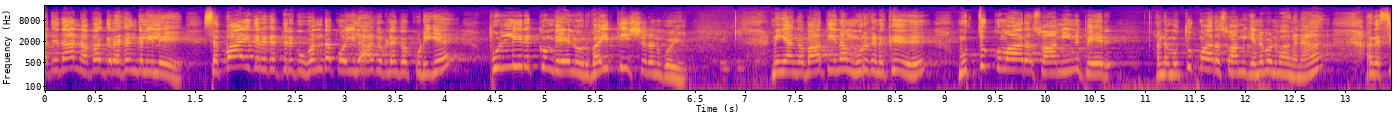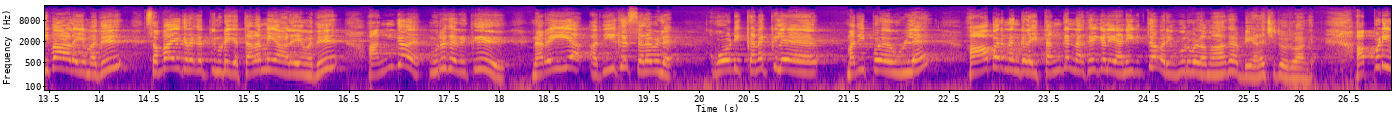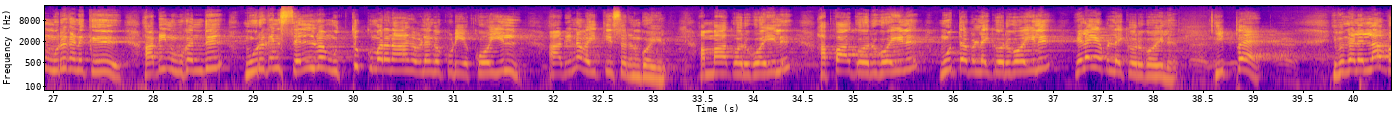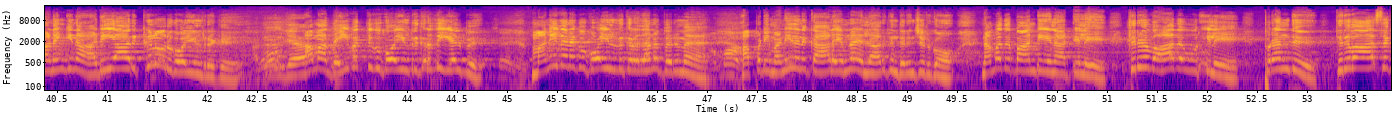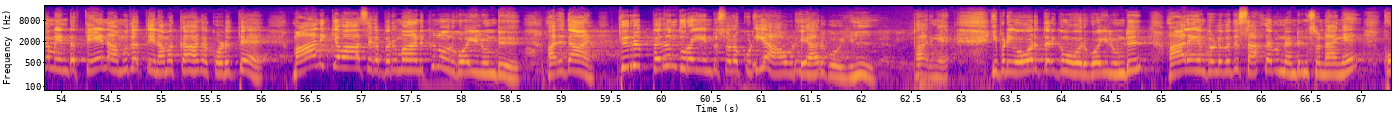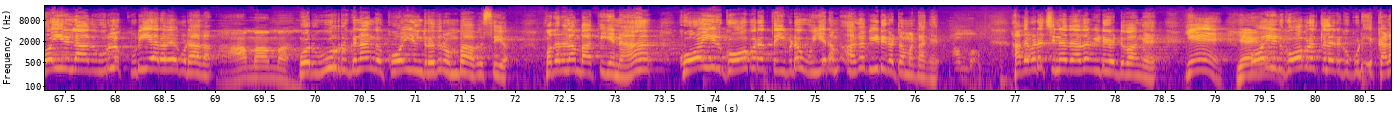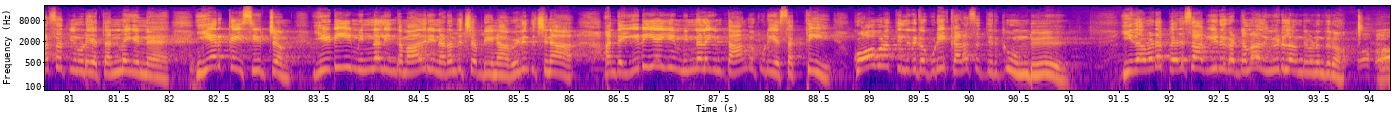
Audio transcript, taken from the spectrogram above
அதுதான் நவகிரகங்களிலே செவ்வாய் கிரகத்திற்கு உகந்த கோயிலாக விளங்கக்கூடிய புள்ளிருக்கும் வேலூர் வைத்தீஸ்வரன் கோயில். நீங்கள் அங்கே பார்த்தீங்கன்னா முருகனுக்கு முத்துக்குமார சுவாமின்னு பேர். அந்த முத்துக்குமார சுவாமிக்கு என்ன பண்ணுவாங்கன்னா அங்கே சிவாலயம் அது செவ்வாய் கிரகத்தினுடைய தலைமை ஆலயம் அது. அங்கே முருகருக்கு நிறைய அதிக செலவில் கோடிக்கணக்கில் மதிப்பு உள்ள ஆபரணங்களை தங்க நகைகளை அணிவித்து அவரை ஊர்வலமாக அப்படி அழைச்சிட்டு வருவாங்க. அப்படி முருகனுக்கு அப்படின்னு உகந்து முருகன் செல்வ முத்துக்குமரனாக விளங்கக்கூடிய கோயில் அப்படின்னா வைத்தீஸ்வரன் கோயில். அம்மாவுக்கு ஒரு கோயில் அப்பாவுக்கு ஒரு கோயில் மூத்த பிள்ளைக்கு ஒரு கோயில் இளைய பிள்ளைக்கு ஒரு கோயில். இப்போ இவங்களெல்லாம் வணங்கின அடியாருக்குன்னு ஒரு கோயில் இருக்கு. ஆமா தெய்வத்துக்கு கோயில் இருக்கிறது இயல்பு. மனிதனுக்கு கோயில் இருக்கிறதான பெருமை. அப்படி மனிதனுக்கு ஆலயம்னா எல்லாருக்கும் தெரிஞ்சிருக்கும். நமது பாண்டிய நாட்டிலே திருவாதவூரிலே பிறந்து திருவாசகம் என்ற தேன் அமுதத்தை நமக்காக கொடுத்த மாணிக்க வாசக பெருமானுக்குன்னு ஒரு கோயில் உண்டு. அதுதான் திருப்பெருந்துறை என்று சொல்லக்கூடிய ஆவுடையார் கோயில். பாருங்க. இப்படி ஒவ்வொருத்தருக்கும் ஒவ்வொரு கோயில் உண்டு. ஆலயம் தொழுவது சாதவும் நன்றுன்னு சொன்னாங்க. கோயில் இல்லாத ஊர்ல குடியேறவே கூடாதான். ஆமா ஆமா ஒரு ஊர் இருக்குன்னா அங்கே கோயில்ன்றது ரொம்ப அவசியம். முதல்லலாம் பார்த்தீங்கன்னா கோயில் கோபுரத்தை விட உயரமாக வீடு கட்ட மாட்டாங்க. அதை விட சின்னதாக தான் வீடு கட்டுவாங்க. ஏன்? ஏன்? கோயில் கோபுரத்தில் இருக்கக்கூடிய கலசத்தினுடைய தன்மை என்ன? இயற்கை சீற்றம். இடி மின்னல் இந்த மாதிரி நடந்துச்சு அப்படின்னா விழுந்துச்சுன்னா அந்த இடியையும் மின்னலையும் தாங்கக்கூடிய சக்தி கோபுரத்தில் இருக்கக்கூடிய கலசத்திற்கு உண்டு. இதை விட பெருசா வீடு கட்டினோம்னா அது வீடுல வந்து விழுந்துரும்.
